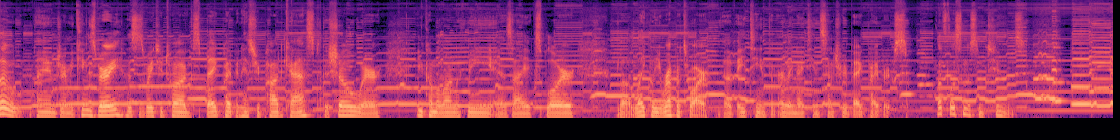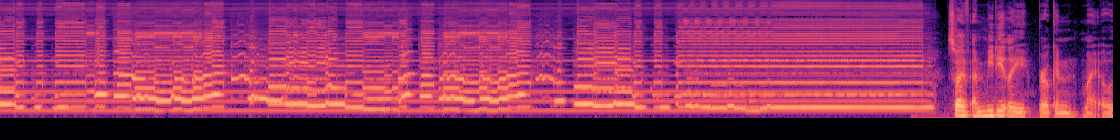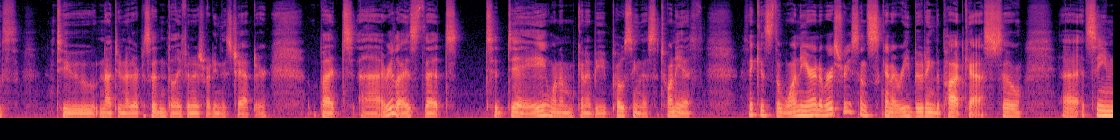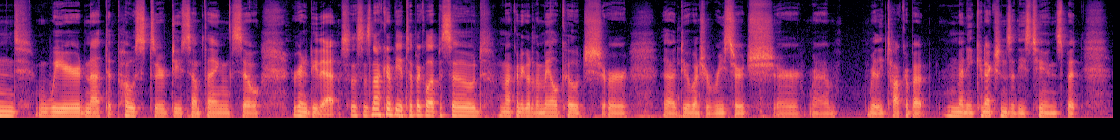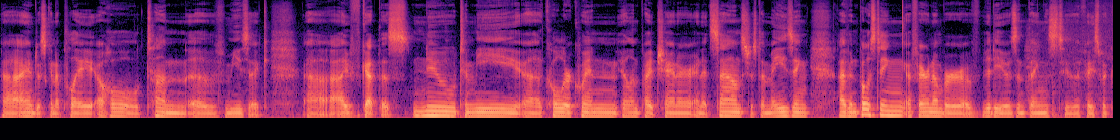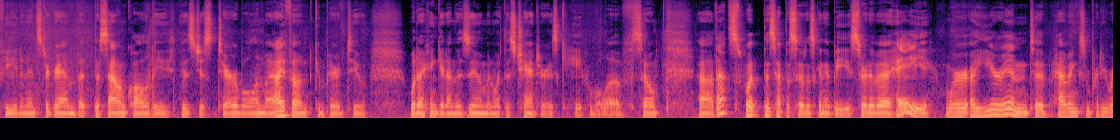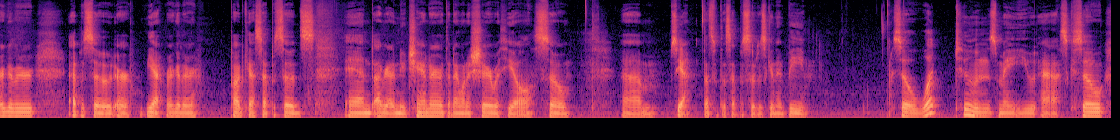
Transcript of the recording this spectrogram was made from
Hello, I am Jeremy Kingsbury. This is Way Too Twog's Bagpipe and History podcast, the show where you come along with me as I explore the likely repertoire of 18th and early 19th century bagpipers. Let's listen to some tunes. So I've immediately broken my oath to not do another episode until I finish writing this chapter. But uh, I realized that today, when I'm going to be posting this, the 20th, I think it's the one year anniversary since kind of rebooting the podcast. So uh, it seemed weird not to post or do something. So we're going to do that. So this is not going to be a typical episode. I'm not going to go to the mail coach or uh, do a bunch of research or um, really talk about many connections of these tunes, but uh, I am just going to play a whole ton of music. Uh, I've got this new to me uh, Koehler Quinn uilleann pipe chanter, and it sounds just amazing. I've been posting a fair number of videos and things to the Facebook feed and Instagram, but the sound quality is just terrible on my iPhone compared to what I can get on the Zoom and what this chanter is capable of. So uh, that's what this episode is going to be sort of a hey, we're a year into having some pretty regular episode, or yeah, regular podcast episodes, and I've got a new chanter that I want to share with y'all. So, um, so yeah, that's what this episode is going to be. So, what tunes may you ask? So,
